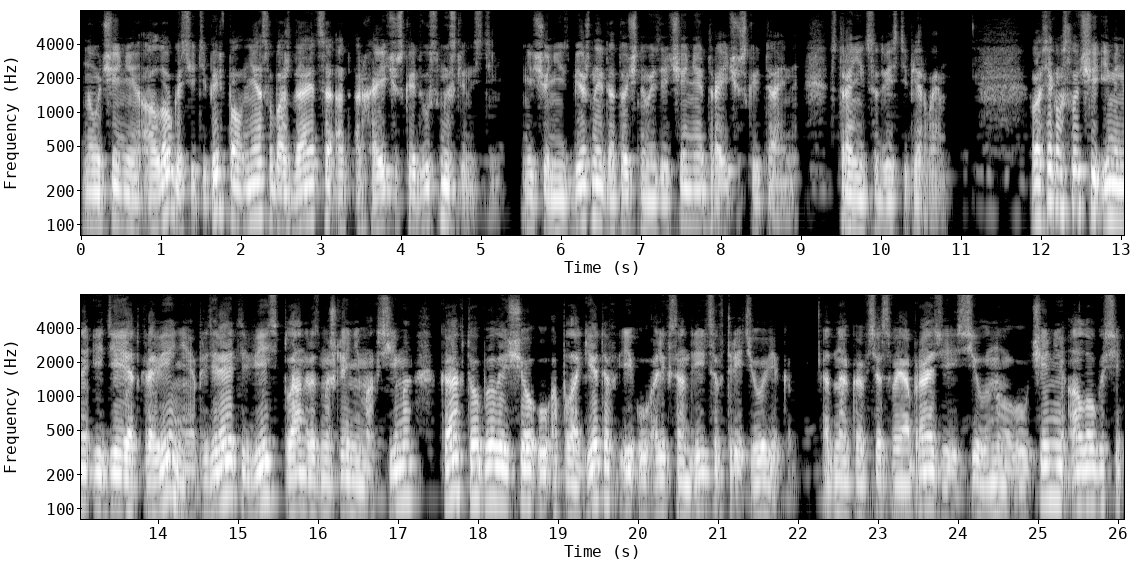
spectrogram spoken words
Но учение о Логосе теперь вполне освобождается от архаической двусмысленности, еще неизбежной до точного изречения троической тайны. Страница 201. Во всяком случае, именно идея откровения определяет весь план размышлений Максима, как то было еще у апологетов и у александрийцев III века. Однако все своеобразие и сила нового учения о Логосе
